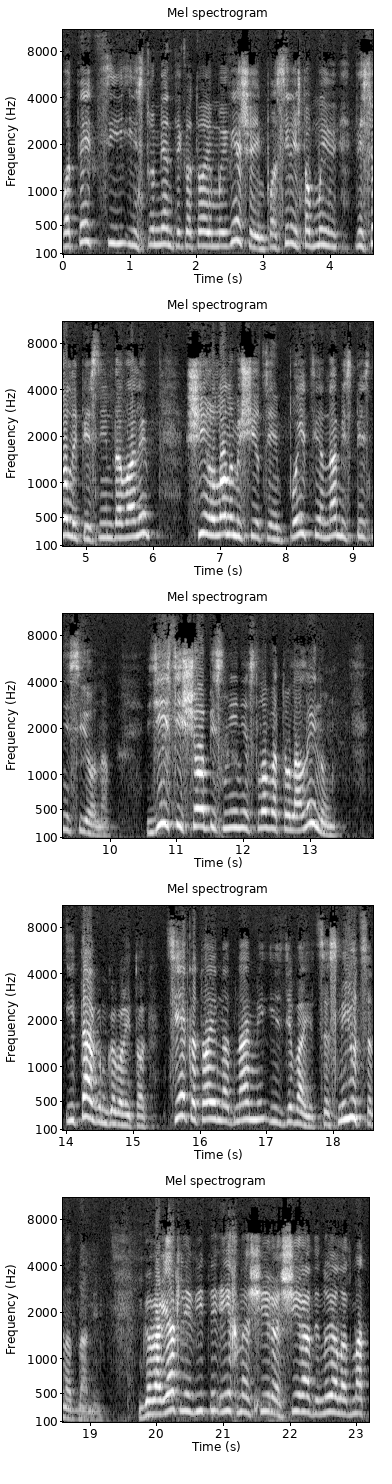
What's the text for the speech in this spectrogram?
вот эти инструменты, которые мы вешаем, просили, чтобы мы веселые песни им давали. Шир лоном и ширцем, пойте нам из песни Сиона. Есть еще объяснение слова Тулалину, и так им говорит он, те, которые над нами издеваются, смеются над нами. Говорят левиты, их на шира, шира дынуя ладмат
